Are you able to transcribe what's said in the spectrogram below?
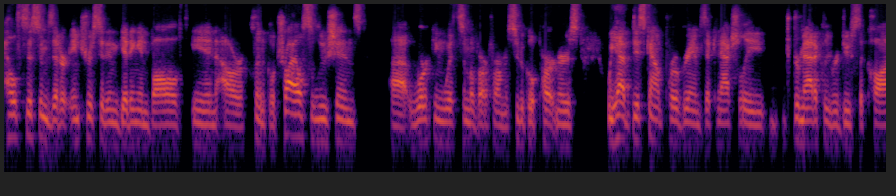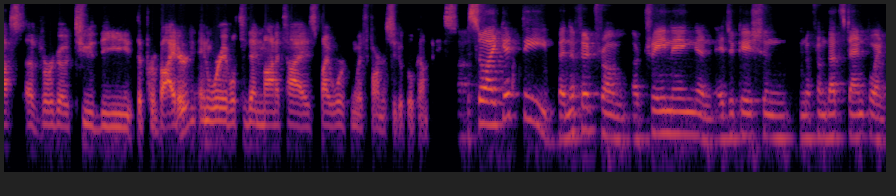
health systems that are interested in getting involved in our clinical trial solutions, uh, working with some of our pharmaceutical partners. We have discount programs that can actually dramatically reduce the cost of Virgo to the, the provider, and we're able to then monetize by working with pharmaceutical companies. So I get the benefit from a training and education, you know, from that standpoint.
